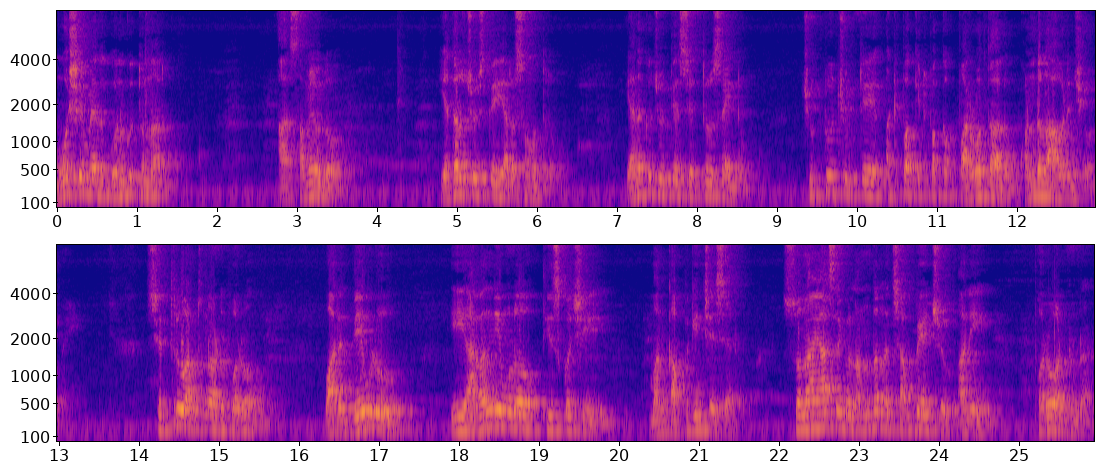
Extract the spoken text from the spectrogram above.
మోషే మీద గొనుగుతున్నారు ఆ సమయంలో ఎదరు చూస్తే ఎర్ర సముద్రం వెనక చూస్తే శత్రు సైన్యం చుట్టూ చుట్టే అటుపక్క ఇటుపక్క పర్వతాలు కొండలు ఆవరించి ఉన్నాయి. శత్రువు అంటున్నాడు పొరో వారి దేవుడు ఈ అరణ్యములో తీసుకొచ్చి మనకు అప్పగించేశాడు. సునాయాసం వీళ్ళందరిని చంపేయచ్చు అని పరో అంటున్నాడు.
